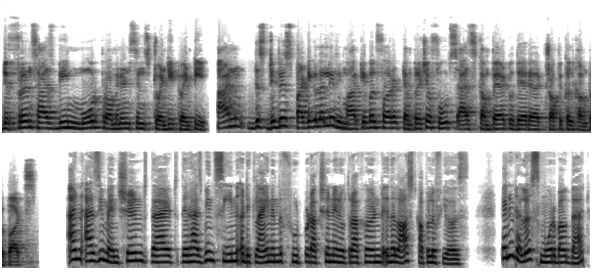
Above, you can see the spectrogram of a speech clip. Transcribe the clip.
difference has been more prominent since 2020 and this dip is particularly remarkable for temperate fruits as compared to their uh, tropical counterparts. And as you mentioned that there has been seen a decline in the fruit production in uttarakhand in the last couple of years. Can you tell us more about that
